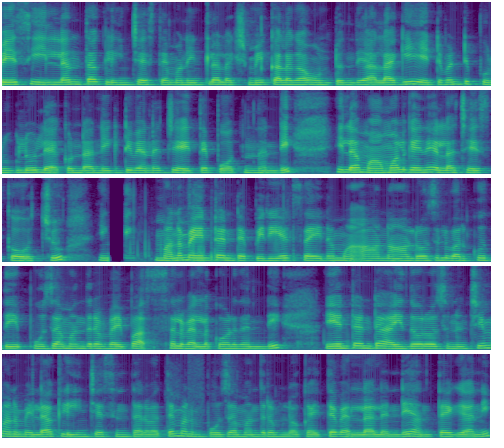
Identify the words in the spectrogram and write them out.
వేసి ఇల్లంతా క్లీన్ చేస్తే మన ఇంట్లో లక్ష్మీ కలగా ఉంటుంది. అలాగే ఎటువంటి పురుగులు లేకుండా నెగిటివ్ ఎనర్జీ అయితే పోతుందండి. ఇలా మామూలుగానే ఇలా చేసుకోవచ్చు? మనం ఏంటంటే పీరియడ్స్ అయిన ఆ నాలుగు రోజుల వరకు దే పూజా మందిరం వైపు అస్సలు వెళ్ళకూడదండి. ఏంటంటే ఐదో రోజు నుంచి మనం ఇలా క్లీన్ చేసిన తర్వాతే మనం పూజా మందిరంలోకి అయితే వెళ్ళాలండి. అంతేగాని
